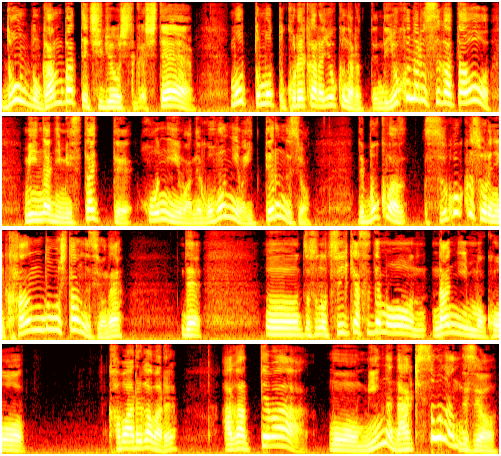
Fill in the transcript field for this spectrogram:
どんどん頑張って治療して、もっともっとこれから良くなるってん。で、良くなる姿をみんなに見せたいって本人はね、ご本人は言ってるんですよ。で、僕はすごくそれに感動したんですよね。で、うんと、そのツイキャスでも何人もこう、変わる変わる上がっては、もうみんな泣きそうなんですよ。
